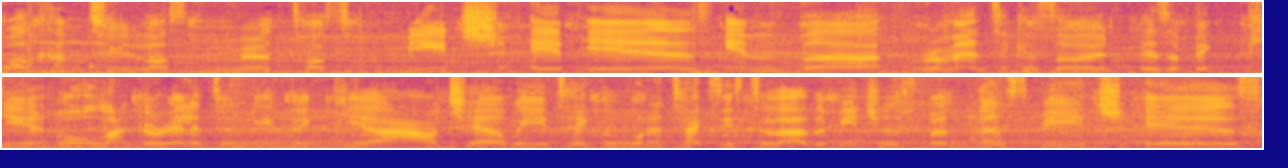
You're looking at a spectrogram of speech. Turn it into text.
Welcome to Los Muertos Beach. It is in the Romantica zone. There's a big pier, well, like a relatively big pier out here where you take the water taxis to the other beaches. But this beach is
